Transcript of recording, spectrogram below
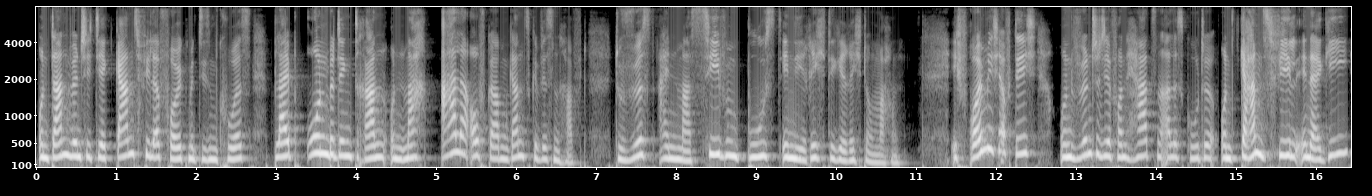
Und dann wünsche ich dir ganz viel Erfolg mit diesem Kurs. Bleib unbedingt dran und mach alle Aufgaben ganz gewissenhaft. Du wirst einen massiven Boost in die richtige Richtung machen. Ich freue mich auf dich und wünsche dir von Herzen alles Gute und ganz viel Energie.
